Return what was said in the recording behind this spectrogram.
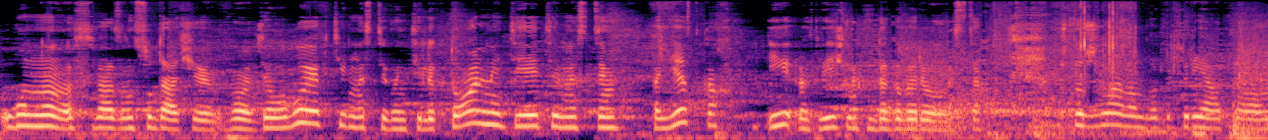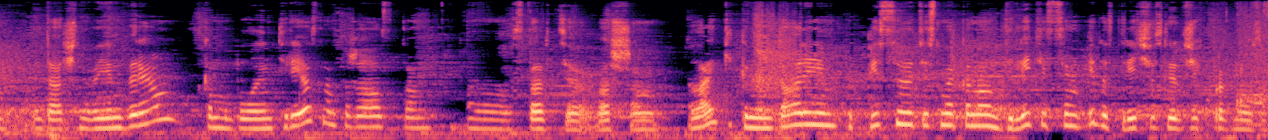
Он связан с удачей в деловой активности, в интеллектуальной деятельности, поездках и различных договоренностях. Что, желаю вам благоприятного, удачного января. Кому было интересно, пожалуйста, э, ставьте ваши лайки, комментарии, подписывайтесь на канал, делитесь им и до встречи в следующих прогнозах.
